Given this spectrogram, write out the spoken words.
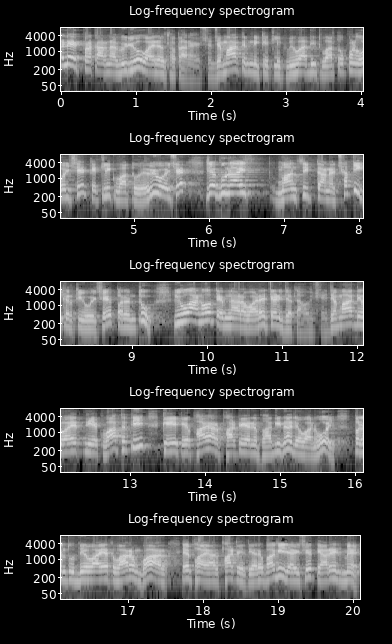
અનેક પ્રકારના વીડિયો વાયરલ થતા રહે છે, જેમાં તેમની કેટલીક વિવાદિત વાતો પણ હોય છે, કેટલીક વાતો એવી હોય છે, જે ગુનાહિત માનસિકતાને છતી કરતી હોય છે, પરંતુ યુવાનો તેમના રવાડે ચડી જતા હોય છે. જેમાં દેવાયતની એક વાત હતી કે એક એફઆઈઆર ફાટે અને ભાગી ન જવાનું હોય, પરંતુ દેવાયત વારંવાર એફઆઈઆર ફાટે ત્યારે ભાગી જાય છે. ત્યારે જ મેં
